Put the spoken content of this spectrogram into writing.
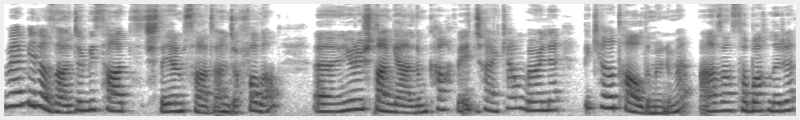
Ve biraz önce bir saat işte yarım saat önce falan e, yürüyüşten geldim kahve içerken böyle bir kağıt aldım önüme. Bazen sabahları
